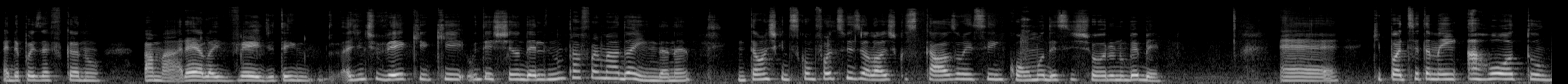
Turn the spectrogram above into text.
Aí depois vai ficando amarela e verde. Tem... A gente vê que, que o intestino dele não está formado ainda, né? Então, acho que desconfortos fisiológicos causam esse incômodo, esse choro no bebê. É, que pode ser também arroto,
